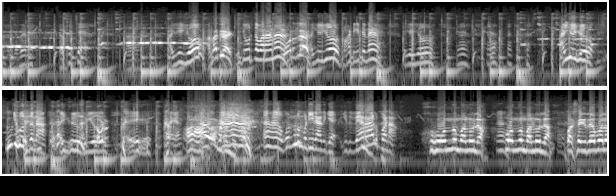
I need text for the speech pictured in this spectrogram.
நல்ல வேளை, தப்பிச்சேன் ஐயோ അണ്ണാച്ചിയേ இங்க ஒருத்த வரானா ஓடல. ஐயோ மாட்டிக்கிட்டேனே ஐயோ ஐயோ இங்க ஒருத்தனா ஐயோ ஐயோ ஒண்ணும் பண்ணிடாதீங்க இது வேற ஆள் பணம் ഒന്നും പണൂല ഒന്നും പണൂല പക്ഷെ ഇതേപോലെ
